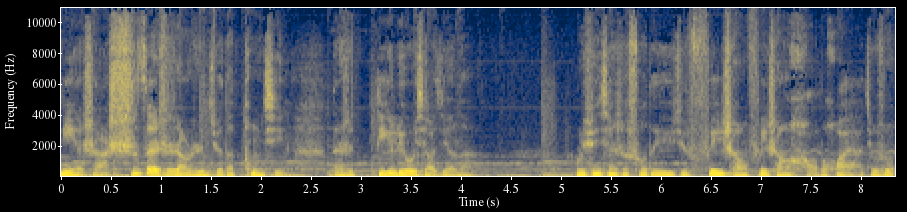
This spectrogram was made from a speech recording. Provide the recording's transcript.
虐杀实在是让人觉得痛心。”但是第六小节呢？鲁迅先生说的一句非常非常好的话呀，就是说，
